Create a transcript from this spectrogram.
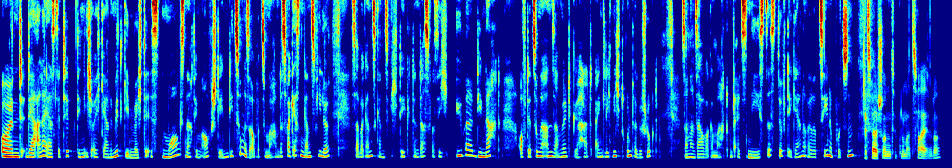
und der allererste Tipp, den ich euch gerne mitgeben möchte, ist morgens nach dem Aufstehen die Zunge sauber zu machen. Das vergessen ganz viele, ist aber ganz, ganz wichtig, denn das, was sich über die Nacht auf der Zunge ansammelt, gehört eigentlich nicht runtergeschluckt, sondern sauber gemacht. Und als nächstes dürft ihr gerne eure Zähne putzen. Das wäre schon Tipp Nummer zwei, oder?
